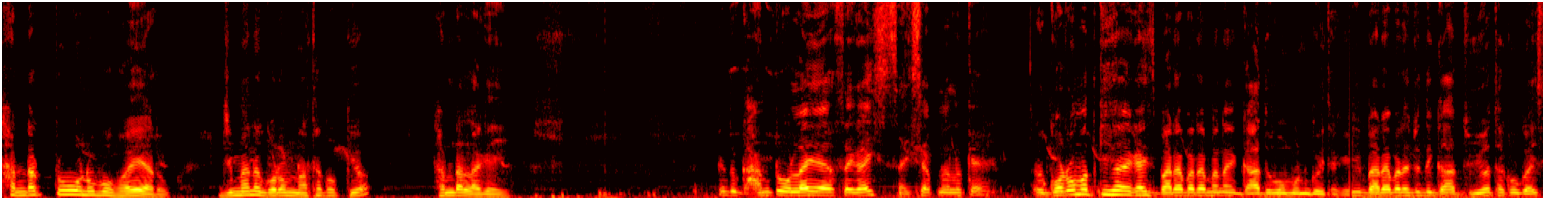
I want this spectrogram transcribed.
ঠাণ্ডাটো অনুভৱ হয় আৰু। যিমানে গৰম নাথাকক কিয়, ঠাণ্ডা লাগেই। কিন্তু ঘামটো ওলাই আছে গাইছ চাইছে আপোনালোকে? আৰু গৰমত কি হয় গাইছ বাৰে বাৰে মানে গা ধুব মন গৈ থাকে। বাৰে বাৰে যদি গা ধুইও থাকোঁ গাইছ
